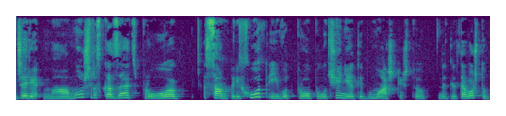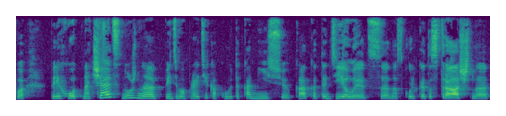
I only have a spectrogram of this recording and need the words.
Джерри, а можешь рассказать про сам переход и вот про получение этой бумажки, что для того, чтобы переход начать, нужно, видимо, пройти какую-то комиссию, как это делается, насколько это страшно.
